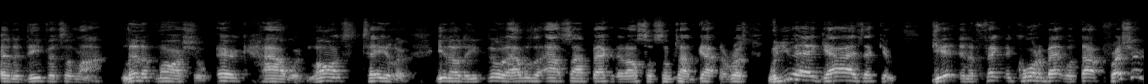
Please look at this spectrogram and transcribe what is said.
in the defensive line, Leonard Marshall, Erik Howard, Lawrence Taylor, you know, the, I was an outside backer that also sometimes got in the rush. When you had guys that can get and affect the quarterback without pressure,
